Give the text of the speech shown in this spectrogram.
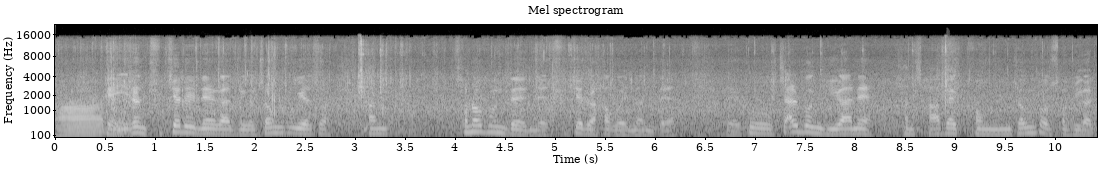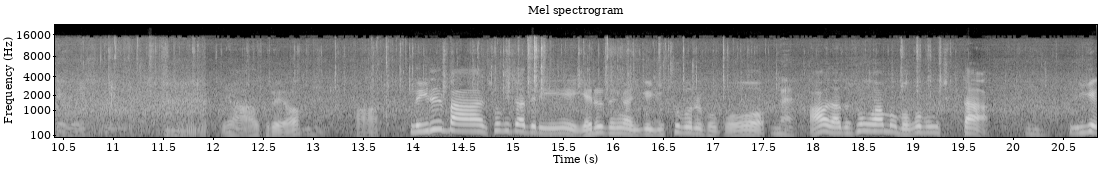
아, 예, 네. 이런 축제를 내 가지고 전국에서 한 서너 군데 이제 축제를 하고 있는데 예, 그 짧은 기간에 한 400톤 정도 소비가 되고 있습니다. 야, 그래요? 네. 아, 근데 일반 소비자들이 예를 들면 이게 유튜브를 보고 네. 아, 나도 송어 한번 먹어보고 싶다. 음. 이게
